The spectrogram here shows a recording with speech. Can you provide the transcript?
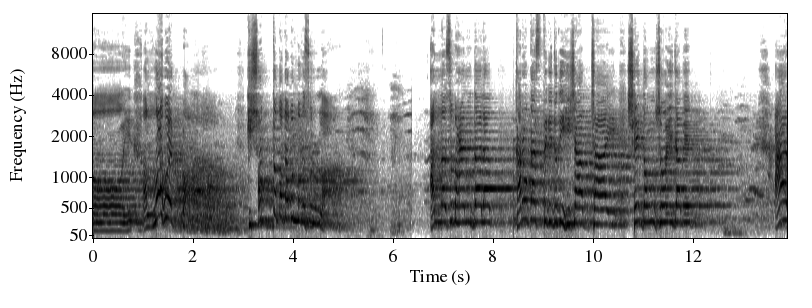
নয়। আল্লাহ কি সত্য কথা বলল রসুল্লাহ আল্লাহ তাআলা কারও কাছ থেকে যদি হিসাব চাই সে ধ্বংস হয়ে যাবে। আর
